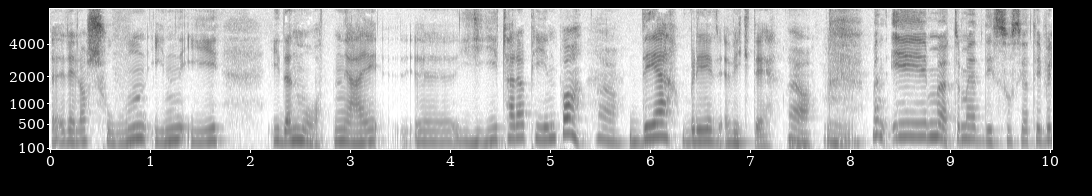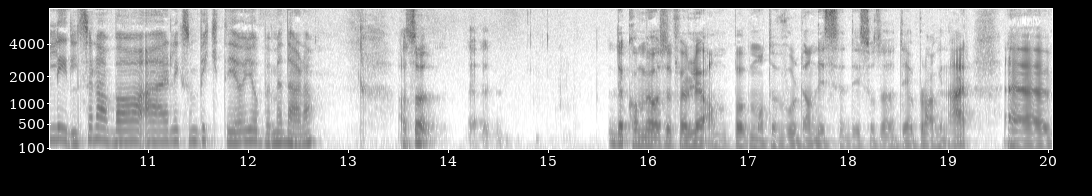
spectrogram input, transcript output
relasjonen inn i i den måten jeg eh, gir terapien på. Ja. Det blir viktig. Ja. Mm. Men i møte med dissosiative lidelser, da, hva er liksom viktig å jobbe med der, da? Altså, det kommer jo selvfølgelig an på, på måte, hvordan disse dissosiative plagene er. Eh,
